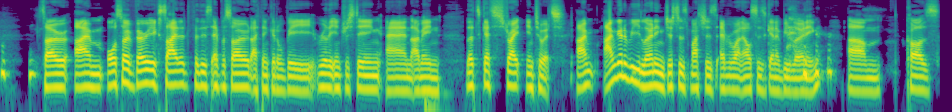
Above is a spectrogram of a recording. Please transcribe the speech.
so I'm also very excited for this episode. I think it'll be really interesting, and I mean, let's get straight into it. I'm I'm going to be learning just as much as everyone else is going to be learning, um, because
